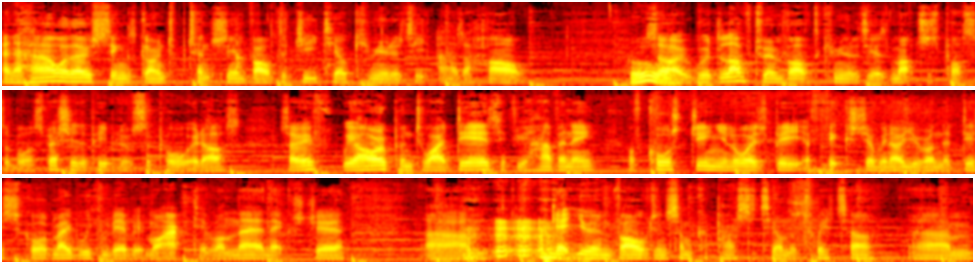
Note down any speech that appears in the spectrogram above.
and how are those things going to potentially involve the GTL community as a whole? So we'd love to involve the community as much as possible, especially the people who've supported us. So if we are open to ideas, if you have any, of course, Gene, you'll always be a fixture. We know you're on the Discord. Maybe we can be a bit more active on there next year. Um, get you involved in some capacity on the Twitter. Um,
